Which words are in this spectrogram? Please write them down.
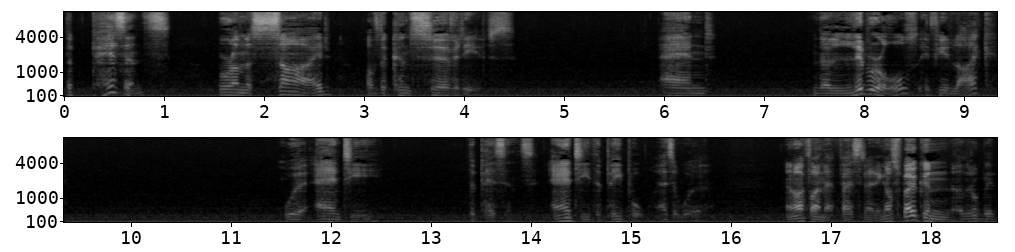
the peasants were on the side of the conservatives, and the liberals, if you like, were anti the peasants, anti the people, as it were. And I find that fascinating. I've spoken a little bit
